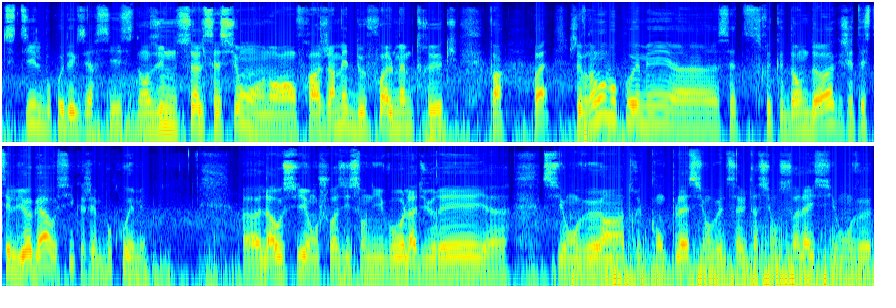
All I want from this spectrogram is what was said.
styles, beaucoup d'exercices. Dans une seule session, on ne fera jamais deux fois le même truc. Enfin, ouais, j'ai vraiment beaucoup aimé euh, cette truc down dog. J'ai testé le yoga aussi, que j'aime beaucoup aimer. là aussi, on choisit son niveau, la durée, si on veut un truc complet, si on veut une salutation au soleil, si on veut.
